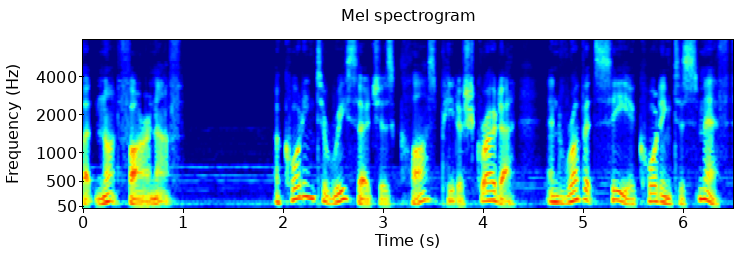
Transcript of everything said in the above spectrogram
But not far enough. According to researchers Klaus Peter Schroeder and Robert C. According to Smith,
